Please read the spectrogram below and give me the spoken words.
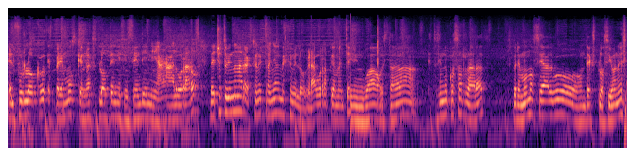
el furloco. Esperemos que no explote, ni se incendie, ni haga algo raro. De hecho, estoy viendo una reacción extraña, déjenme lo grabo rápidamente. Miren, wow, está haciendo cosas raras. Esperemos no sea algo de explosiones.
